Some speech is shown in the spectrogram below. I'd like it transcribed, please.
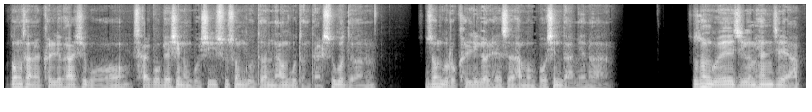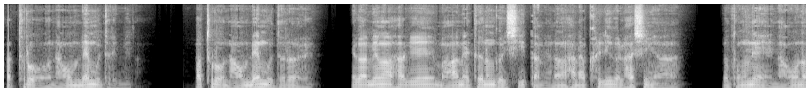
부동산을 클릭하시고 살고 계시는 곳이 수성구든 남구든 달수구든 수성구로 클릭을 해서 한번 보신다면 수성구에 지금 현재 아파트로 나온 매물들입니다. 아파트로 나온 매물들을 내가 명확하게 마음에 드는 것이 있다면 하나 클릭을 하시면 그 동네에 나오는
